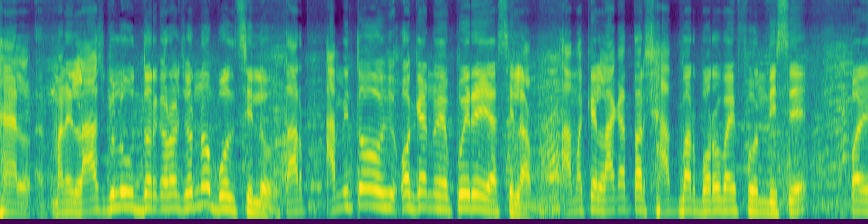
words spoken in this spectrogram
হ্যাঁ মানে লাশগুলো উদ্ধার করার জন্য বলছিল। তার, আমি তো অজ্ঞান হয়ে পড়েই আছিলাম। আমাকে লাগাতার সাতবার বড় ভাই ফোন দিছে। পরে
